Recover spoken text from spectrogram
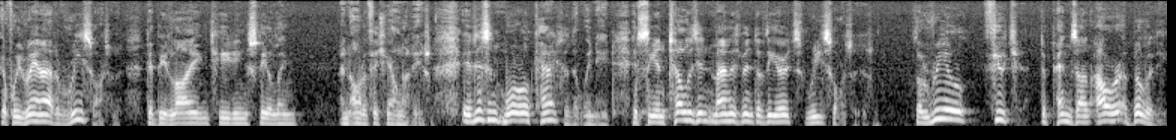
if we ran out of resources, there'd be lying, cheating, stealing, and artificialities. It isn't moral character that we need. It's the intelligent management of the Earth's resources. The real future depends on our ability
